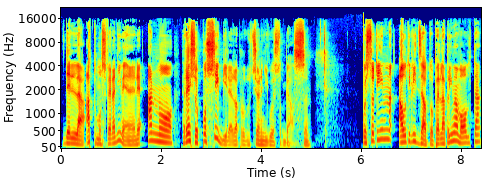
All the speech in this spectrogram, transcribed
dell'atmosfera di Venere hanno reso possibile la produzione di questo gas. Questo team ha utilizzato per la prima volta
